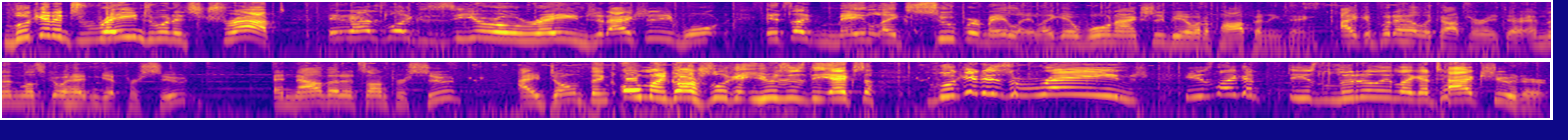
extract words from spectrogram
look at its range when it's trapped. It has like zero range. It actually won't, it's like melee, like super melee. Like it won't actually be able to pop anything. I can put a helicopter right there and then let's go ahead and get pursuit. And now that it's on pursuit, I don't think, oh my gosh, look, it uses the X. Look at his range. He's like a, he's literally like a tack shooter.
